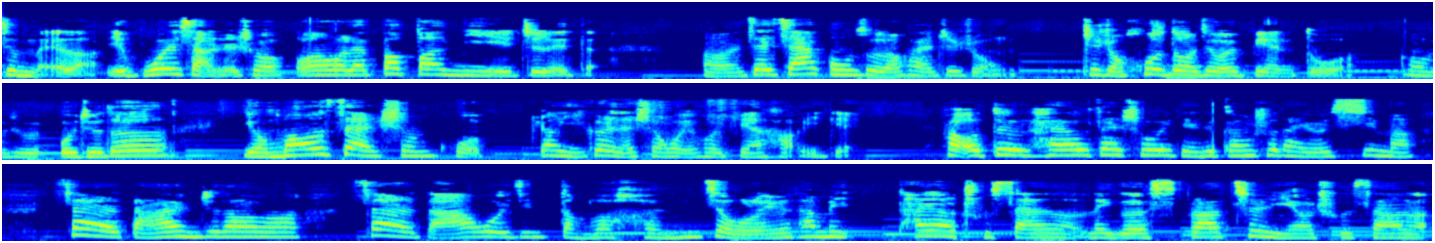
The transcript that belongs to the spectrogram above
就没了，也不会想着说我我来抱抱你之类的。嗯，在家工作的话，这种这种互动就会变多。那我就我觉得有猫在生活，让一个人的生活也会变好一点。好哦，对，还要再说一点，就刚说打游戏嘛。塞尔达，你知道吗？塞尔达我已经等了很久了，因为他们他要出三了，那个 Splatoon 也要出三了。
